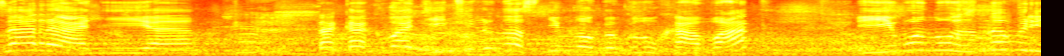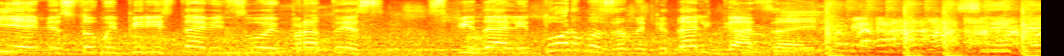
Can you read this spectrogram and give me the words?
заранее Так как водитель у нас немного глуховат И ему нужно время, чтобы переставить свой протез с педали тормоза на педаль газа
